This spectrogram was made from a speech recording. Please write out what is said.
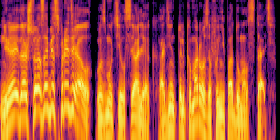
«Эй, да что за беспредел?» — возмутился Олег. Один только Морозов и не подумал встать.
